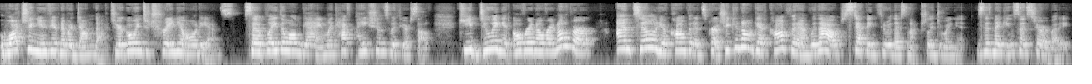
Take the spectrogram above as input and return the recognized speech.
watching you if you've never done that. You're going to train your audience. So play the long game, like have patience with yourself. Keep doing it over and over and over until your confidence grows. You cannot get confident without stepping through this and actually doing it. Is this making sense to everybody?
